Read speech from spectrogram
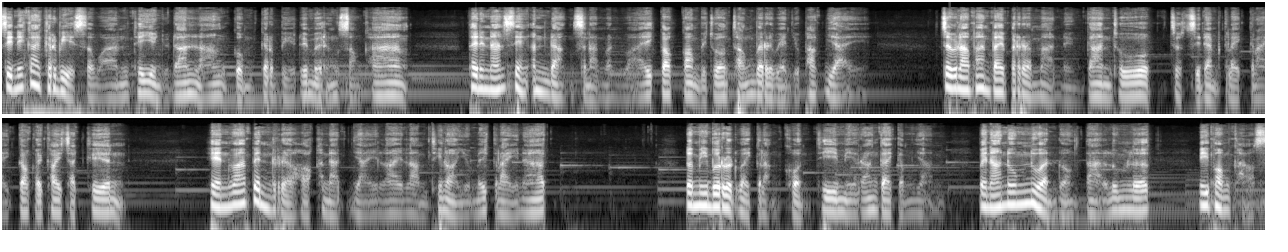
สินิกายกระบี่สวรรค์ที่ยืนอยู่ด้านหลังกลุ่มกระบี่ด้วยมือทั้งสองข้างแต่ในนั้นเสียงอันดังสนั่นวันไหวก็ก้องไปทั่วทั้งบริเวณอยู่พักใหญ่จะเวลาผ่านไปประมาณหนึ่งการทูบจุดสีดำไกลๆก็ค่อย ๆ ชัดขึ้น เห็นว่าเป็นเรือหอกขนาดใหญ่ลายลำที่ลอยอยู่ไม่ไกลนัก โดยมีบุรุษวัยกลางคนที่มีร่างกายกำยำเป็นหน้านุ่มนวลดวงตาลุ่มลึก มีผมขาวแซ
